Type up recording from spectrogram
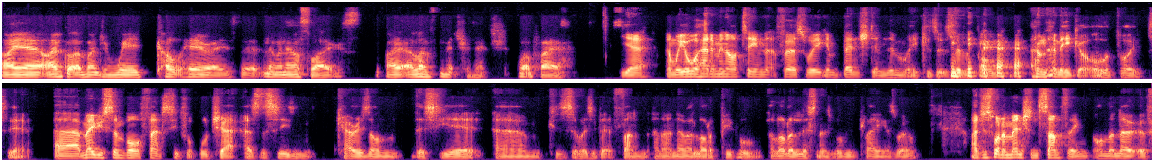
I uh, I've got a bunch of weird cult heroes that no one else likes. I, I love Mitrovic. What a player! Yeah, and we all had him in our team that first week and benched him, didn't we? Because it was Liverpool, and then he got all the points. Yeah, uh, maybe some more fantasy football chat as the season carries on this year because um, it's always a bit of fun, and I know a lot of people, a lot of listeners will be playing as well. I just want to mention something on the note of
